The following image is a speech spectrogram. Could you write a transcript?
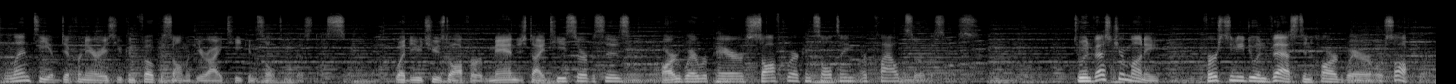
plenty of different areas you can focus on with your IT consulting business. Whether you choose to offer managed IT services, hardware repair, software consulting, or cloud services. To invest your money, first you need to invest in hardware or software.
